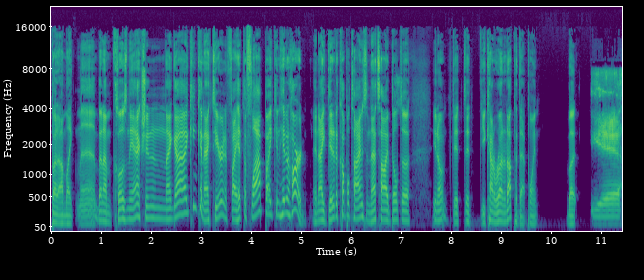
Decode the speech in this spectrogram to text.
but I'm like, eh, but I'm closing the action and I got, I can connect here. And if I hit the flop, I can hit it hard. And I did it a couple times and that's how I built a, you know, it, it you kind of run it up at that point. But Yeah.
